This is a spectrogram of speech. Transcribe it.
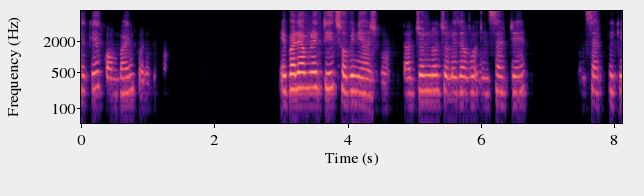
থেকে কম্বাইন করে দেব। এবারে আমরা একটি ছবি নিয়ে আসব। তার জন্য চলে যাব ইনসার্টে ইনসার্ট থেকে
